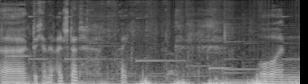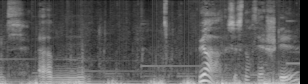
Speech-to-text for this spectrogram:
äh, durch eine Altstadt. Hi. Und ähm, ja, es ist noch sehr still.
